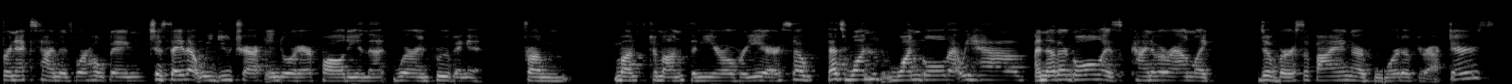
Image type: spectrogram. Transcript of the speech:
for next time is we're hoping to say that we do track indoor air quality and that we're improving it from month to month and year over year. So that's one one goal that we have. Another goal is kind of around like diversifying our board of directors.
